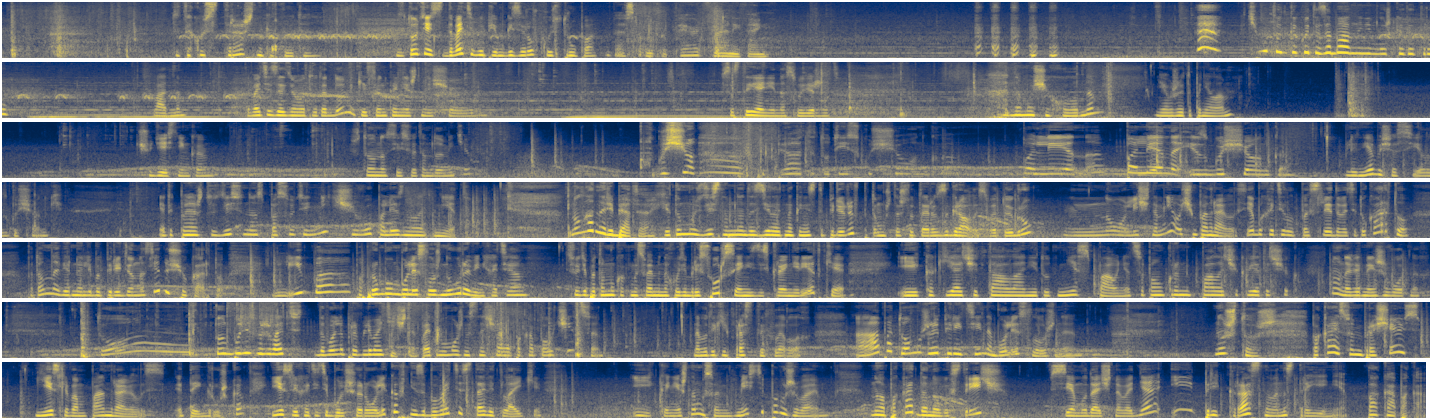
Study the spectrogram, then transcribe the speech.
Ты такой страшный какой-то. Зато есть... Давайте выпьем газировку из трупа. Best be prepared for anything. Какой-то забавный немножко этот труп? Ладно. Давайте зайдем вот в этот домик, если он, конечно, еще в состоянии нас выдержать. Нам очень холодно. Я уже это поняла. Чудесненько. Что у нас есть в этом домике? Сгущен... Ребята, тут есть сгущенка. Полена. Полена и сгущенка. Блин, я бы сейчас съела сгущенки. Я так понимаю, что здесь у нас, по сути, ничего полезного нет. Ну ладно, ребята, я думаю, здесь нам надо сделать наконец-то перерыв, потому что что-то разыгралось в эту игру. Но лично мне очень понравилось. Я бы хотела последовать эту карту, потом, наверное, либо перейдем на следующую карту, либо попробуем более сложный уровень, хотя, судя по тому, как мы с вами находим ресурсы, они здесь крайне редкие, и, как я читала, они тут не спаунятся, по-моему, кроме палочек, веточек, ну, наверное, и животных, то тут будет выживать довольно проблематично. Поэтому можно сначала пока поучиться, на вот таких простых левелах, а потом уже перейти на более сложные. Ну что ж, пока я с вами прощаюсь. Если вам понравилась эта игрушка, если хотите больше роликов, не забывайте ставить лайки. И, конечно, мы с вами вместе повыживаем. Ну а пока до новых встреч, всем удачного дня и прекрасного настроения. Пока-пока.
